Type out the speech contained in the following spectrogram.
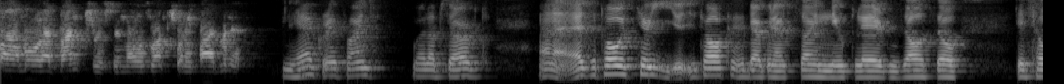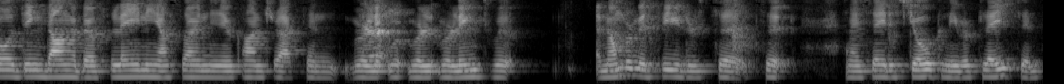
far more adventurous in those last 25 minutes. Yeah, great point. Well observed. And as opposed to you- you're talking about going out signing new players, there's also this whole ding dong about Fellaini not signing a new contract, and we're, Yeah. li- we're, we're linked with a number of midfielders to, to and I say this jokingly, replace him.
